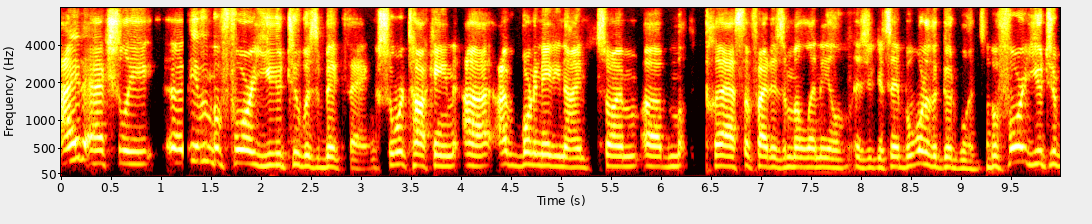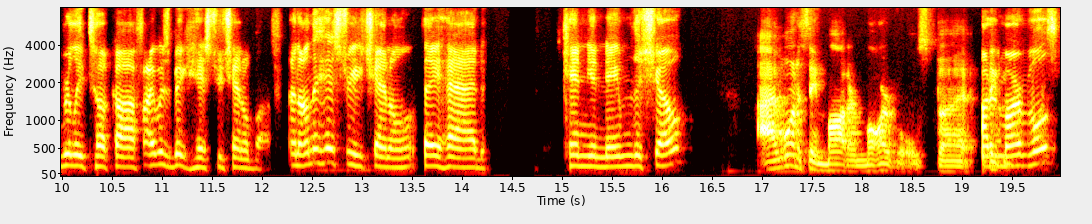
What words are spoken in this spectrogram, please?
I'd actually, uh, even before YouTube was a big thing. So we're talking, uh, I'm born in 89. So I'm um, classified as a millennial, as you could say, but one of the good ones. Before YouTube really took off, I was a big History Channel buff. And on the History Channel, they had, can you name the show? I want to say modern marvels, but Modern Marvels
